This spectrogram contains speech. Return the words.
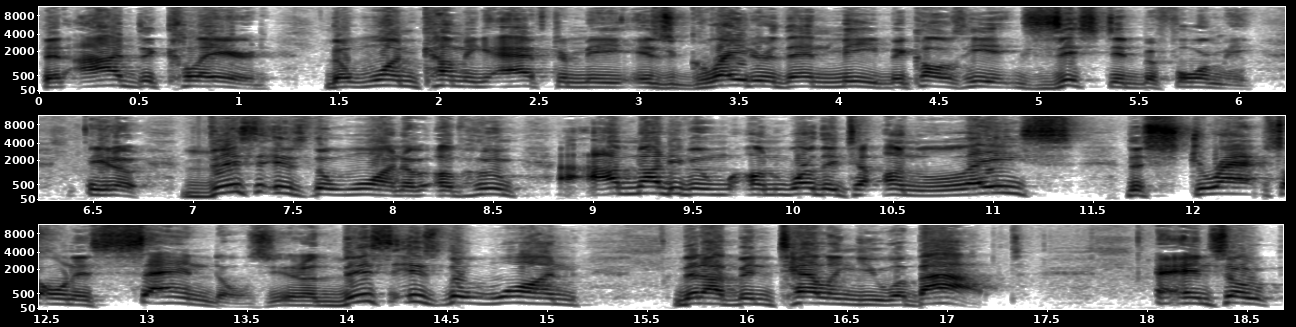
that I declared. The one coming after me is greater than me because he existed before me. You know, this is the one of, of whom I'm not even unworthy to unlace the straps on his sandals. You know, this is the one that I've been telling you about. And so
